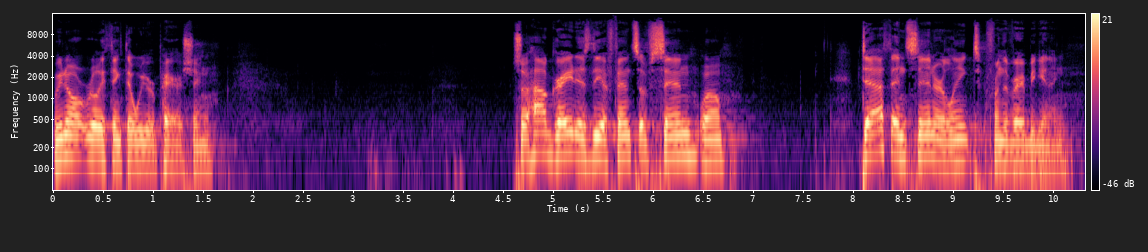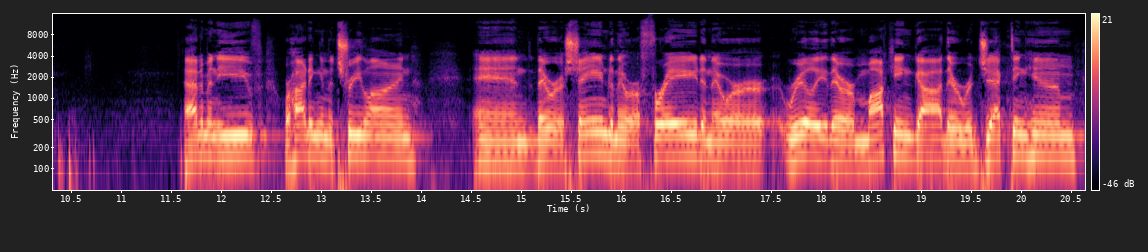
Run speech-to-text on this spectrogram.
We don't really think that we were perishing. So, how great is the offense of sin? Well, Death and sin are linked from the very beginning. Adam and Eve were hiding in the tree line and they were ashamed and they were afraid and they were really they were mocking god they were rejecting him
